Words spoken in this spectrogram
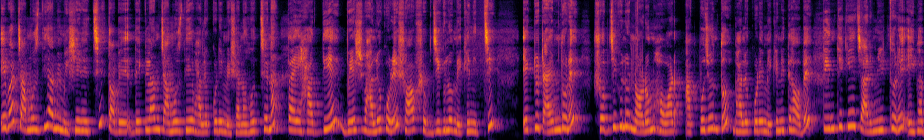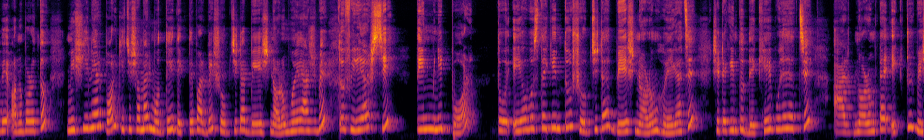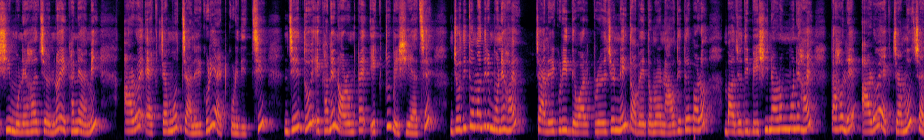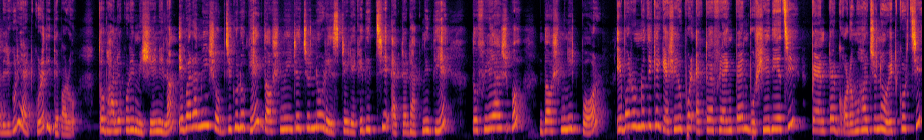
এবার চামচ দিয়ে আমি মিশিয়ে নিচ্ছি, তবে দেখলাম চামচ দিয়ে ভালো করে মেশানো হচ্ছে না, তাই হাত দিয়ে বেশ ভালো করে সব সবজিগুলো মেখে নিচ্ছি। একটু টাইম ধরে সবজিগুলো নরম হওয়ার আগ পর্যন্ত ভালো করে মেখে নিতে হবে। তিন থেকে চার মিনিট ধরে এইভাবে অনবরত মিশিয়ে নেওয়ার পর কিছু সময়ের মধ্যেই দেখতে পারবে সবজিটা বেশ নরম হয়ে আসবে। তো ফিরে আসছি, তিন মিনিট পর তো এই অবস্থায় কিন্তু সবজিটা বেশ নরম হয়ে গেছে, সেটা কিন্তু দেখেই বোঝা যাচ্ছে। আর নরমটা একটু বেশি মনে হওয়ার জন্য এখানে আমি আরও এক চামচ চালের গুঁড়ি অ্যাড করে দিচ্ছি। যেহেতু এখানে নরমটা একটু বেশি আছে, যদি তোমাদের মনে হয় চালের গুঁড়ি দেওয়ার প্রয়োজন নেই, তবে তোমরা নাও দিতে পারো। বা যদি বেশি নরম মনে হয়, তাহলে আরও এক চামচ চালের গুঁড়ি অ্যাড করে দিতে পারো। তো ভালো করে মিশিয়ে নিলাম। এবার আমি সবজিগুলোকে দশ মিনিটের জন্য রেস্টে রেখে দিচ্ছি একটা ঢাকনি দিয়ে। তো ফিরে আসব দশ মিনিট পর। এবার অন্যদিকে গ্যাসের উপর একটা ফ্রাইং প্যান বসিয়ে দিয়েছি। প্যানটা গরম হওয়ার জন্য ওয়েট করছি।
